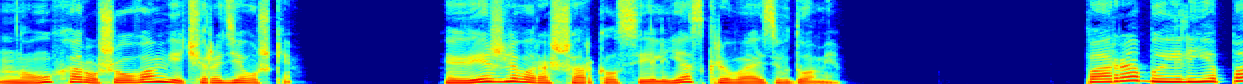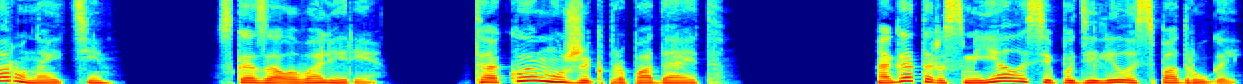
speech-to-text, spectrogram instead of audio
Ну, хорошего вам вечера, девушки. Вежливо расшаркался Илья, скрываясь в доме. Пора бы Илье пару найти, сказала Валерия. Такой мужик пропадает. Агата рассмеялась и поделилась с подругой.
